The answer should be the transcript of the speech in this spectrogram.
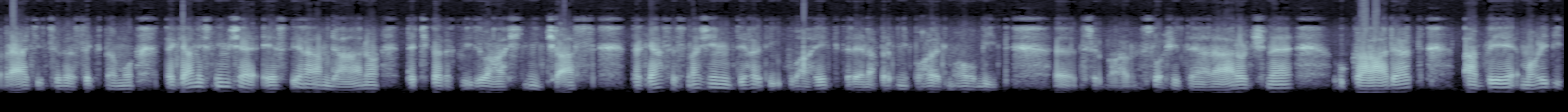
a vrátit se zase k tomu. Tak já myslím, že jestli je nám dáno teďka takový zvláštní čas, tak já se snažím tyhle ty úvahy, které na první pohled mohou být eh, třeba složité a náročné, ukládat, aby mohly být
